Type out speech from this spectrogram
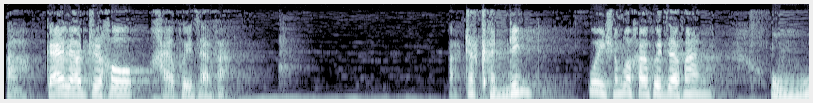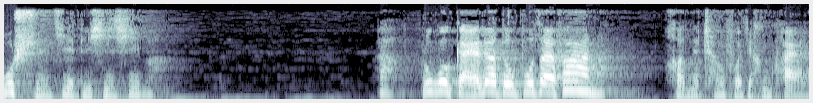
啊，改了之后还会再犯，啊，这肯定。为什么还会再犯呢？无始界的习气嘛。啊，如果改了都不再犯呢，好，那成佛就很快了。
